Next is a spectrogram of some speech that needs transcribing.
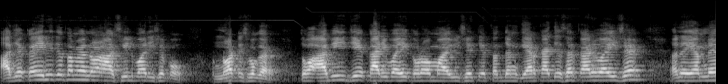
આજે કઈ રીતે તમે આ સીલ મારી શકો? નોટિસ વગર. તો આવી જે કાર્યવાહી કરવામાં આવી છે તે તદ્દન ગેરકાયદેસર કાર્યવાહી છે અને એમને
